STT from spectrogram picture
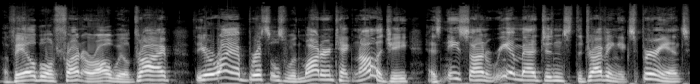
Available in front or all wheel drive, the Ariya bristles with modern technology as Nissan reimagines the driving experience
